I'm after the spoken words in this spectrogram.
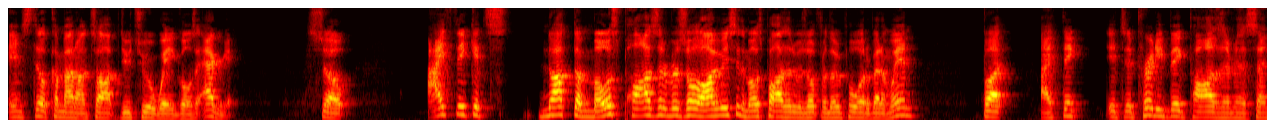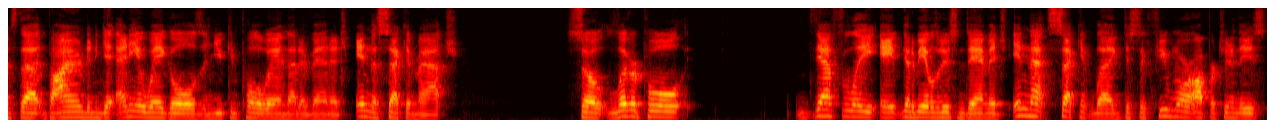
and still come out on top due to away goals aggregate. So I think it's not the most positive result. Obviously, the most positive result for Liverpool would have been a win, but I think it's a pretty big positive in the sense that Bayern didn't get any away goals, and you can pull away in that advantage in the second match. So Liverpool definitely going to be able to do some damage in that second leg. Just a few more opportunities.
